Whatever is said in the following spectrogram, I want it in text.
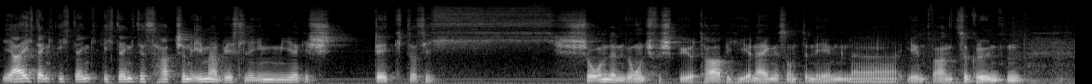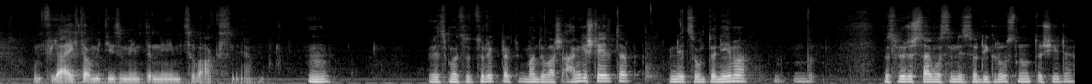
ja, ich denke, ich denk, ich denk, das hat schon immer ein bisschen in mir gesteckt, dass ich schon den Wunsch verspürt habe, hier ein eigenes Unternehmen äh, irgendwann zu gründen und vielleicht auch mit diesem Unternehmen zu wachsen. Ja. Mhm. Wenn jetzt mal so zurückbleibt, du warst Angestellter und jetzt Unternehmer, was würdest du sagen, was sind so die großen Unterschiede?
